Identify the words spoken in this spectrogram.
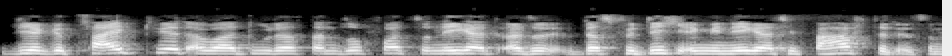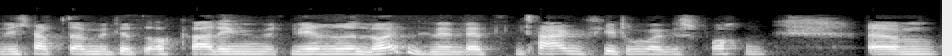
dir gezeigt wird, aber du das dann sofort so negativ, also das für dich irgendwie negativ verhaftet ist. Und ich habe damit jetzt auch gerade irgendwie mit mehreren Leuten in den letzten Tagen viel drüber gesprochen. Ähm,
